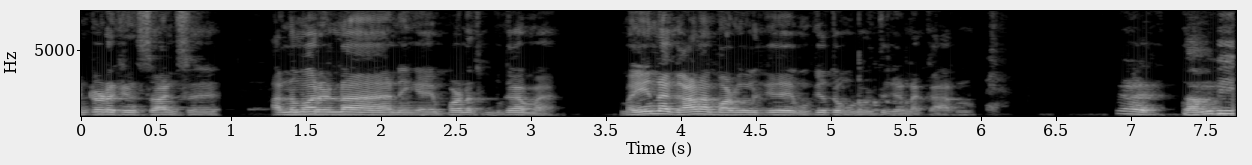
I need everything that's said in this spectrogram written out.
இன்ட்ரோடக்ஷன் சாங்ஸு அந்த மாதிரிலாம் நீங்கள் இம்பார்ட்டன்ஸ் கொடுக்காம மெயினாக கான பாடலுக்கு முக்கியத்துவம் கொடுக்கறதுக்கு என்ன காரணம்? தம்பி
